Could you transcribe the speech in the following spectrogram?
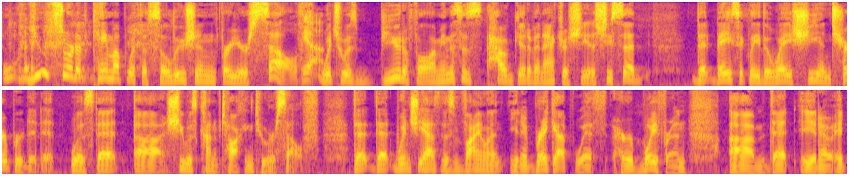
you sort of came up with a solution for yourself, Yeah. which was beautiful. I mean, this is how good of an actress she is. She said that basically the way she interpreted it was that uh, she was kind of talking to herself. That that when she has this violent, you know, breakup with her boyfriend, um, that you know it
